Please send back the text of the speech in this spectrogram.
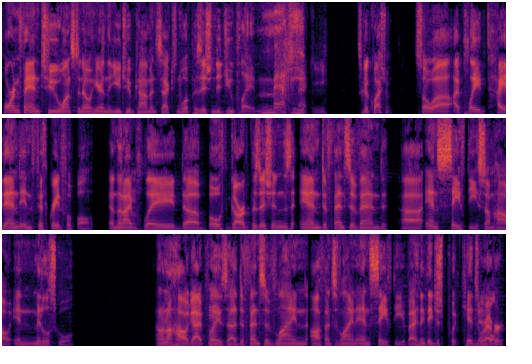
Horn fan two wants to know here in the YouTube comment section, what position did you play, Mackie? Mackie. It's a good question. So uh, I played tight end in fifth grade football, and then I played uh, both guard positions and defensive end uh, and safety somehow in middle school. I don't know how a guy plays uh, defensive line, offensive line, and safety, but I think they just put kids wherever.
